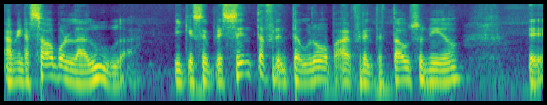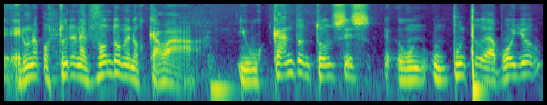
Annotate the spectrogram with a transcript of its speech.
amenazado por la duda y que se presenta frente a Europa, frente a Estados Unidos, eh, en una postura en el fondo menoscabada y buscando entonces un, un punto de apoyo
